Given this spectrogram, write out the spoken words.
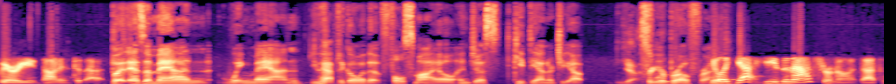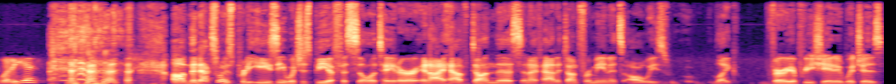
very not into that. But as a man, wing man, you have to go with it full smile and just keep the energy up yes. for your bro friend. You're like, yeah, he's an astronaut. That's what he is. Um, the next one is pretty easy, which is be a facilitator. And I have done this, and I've had it done for me, and it's always like very appreciated. Which is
